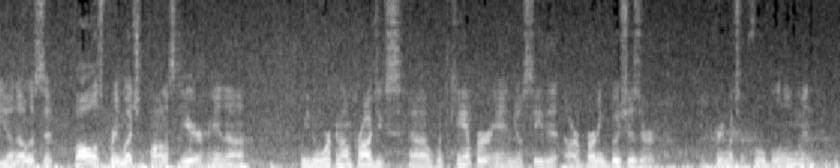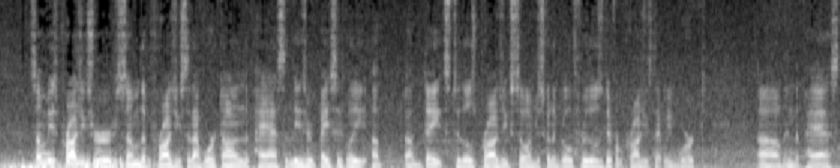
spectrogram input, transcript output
you'll notice that fall is pretty much upon us here, and uh, we've been working on projects uh, with the camper, and you'll see that our burning bushes are pretty much in full bloom. And some of these projects are some of the projects that I've worked on in the past, and these are basically up, updates to those projects. So I'm just going to go through those different projects that we've worked um, in the past,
